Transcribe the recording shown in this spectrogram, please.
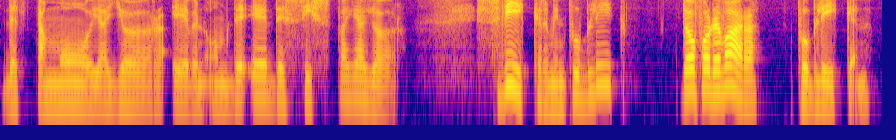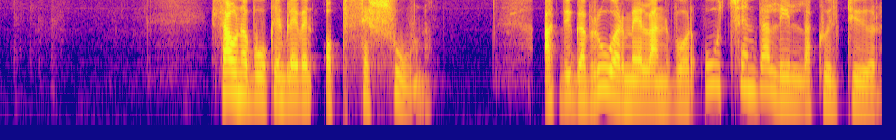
Detta må jag göra även om det är det sista jag gör. Sviker min publik, då får det vara publiken. Saunaboken blev en obsession. Att bygga broar mellan vår okända lilla kultur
